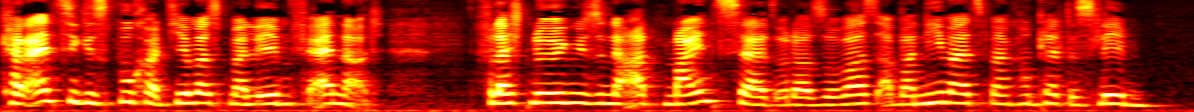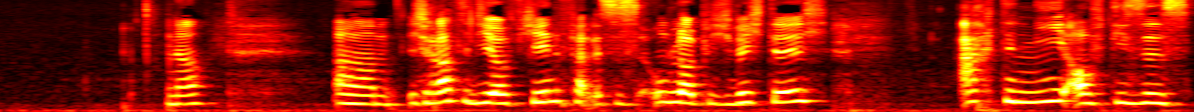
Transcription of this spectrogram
kein einziges Buch hat jemals mein Leben verändert. Vielleicht nur irgendwie so eine Art Mindset oder sowas, aber niemals mein komplettes Leben. Na? Ähm, ich rate dir auf jeden Fall, es ist unglaublich wichtig, achte nie auf dieses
